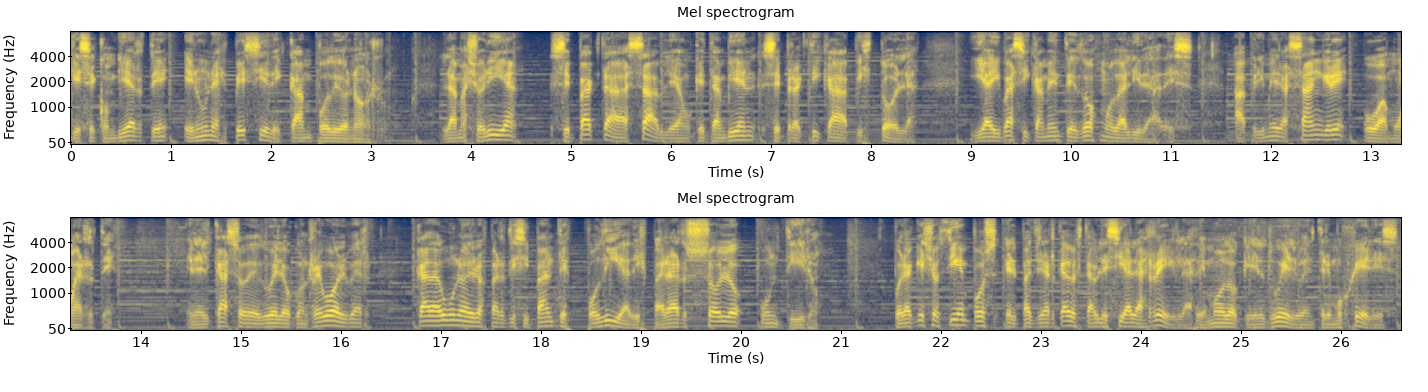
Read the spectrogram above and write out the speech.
que se convierte en una especie de campo de honor. La mayoría se pacta a sable, aunque también se practica a pistola, y hay básicamente dos modalidades, a primera sangre o a muerte. En el caso de duelo con revólver, cada uno de los participantes podía disparar solo un tiro. Por aquellos tiempos el patriarcado establecía las reglas, de modo que el duelo entre mujeres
